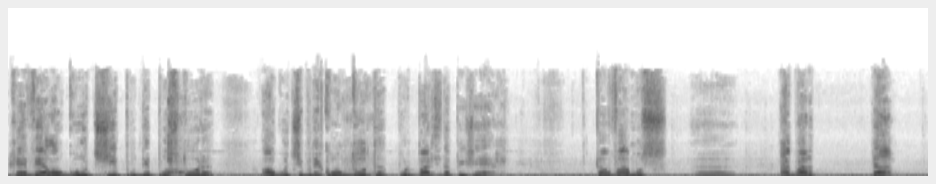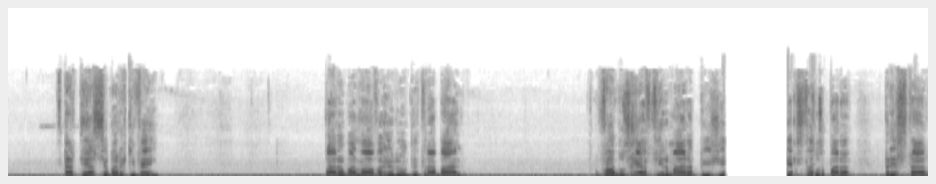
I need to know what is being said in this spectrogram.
revela algum tipo de postura, algum tipo de conduta por parte da PGR. Então vamos uh, aguardar até a semana que vem para uma nova reunião de trabalho. Vamos reafirmar a PGR que estamos para prestar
